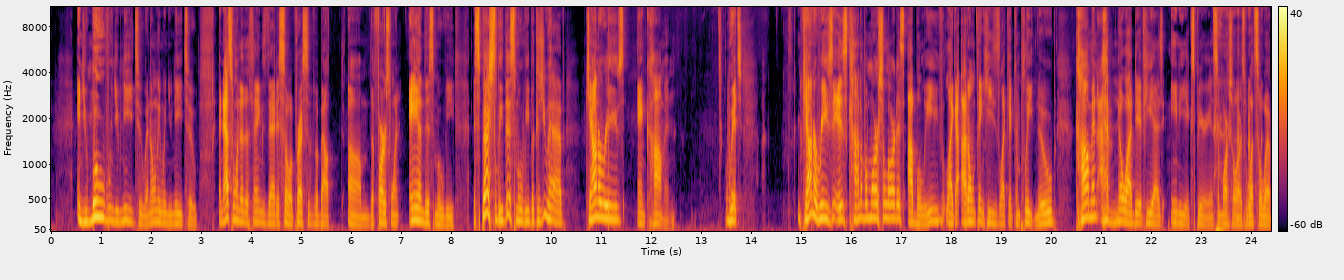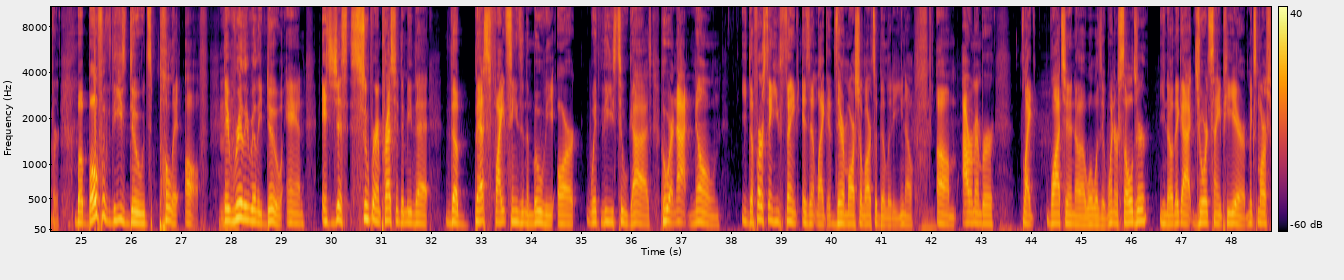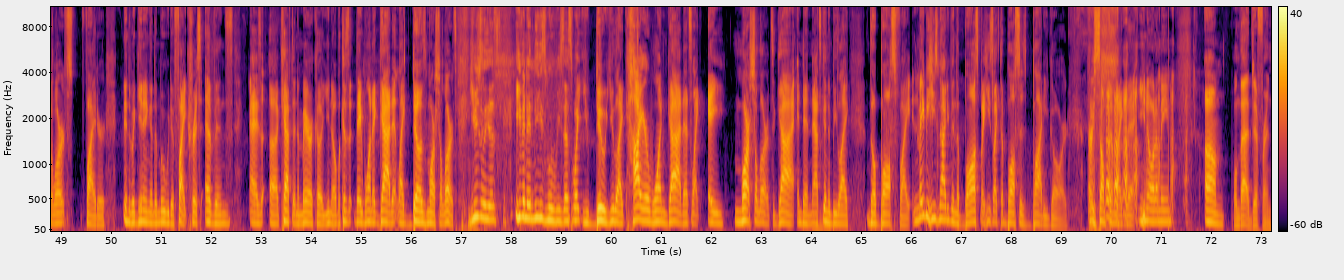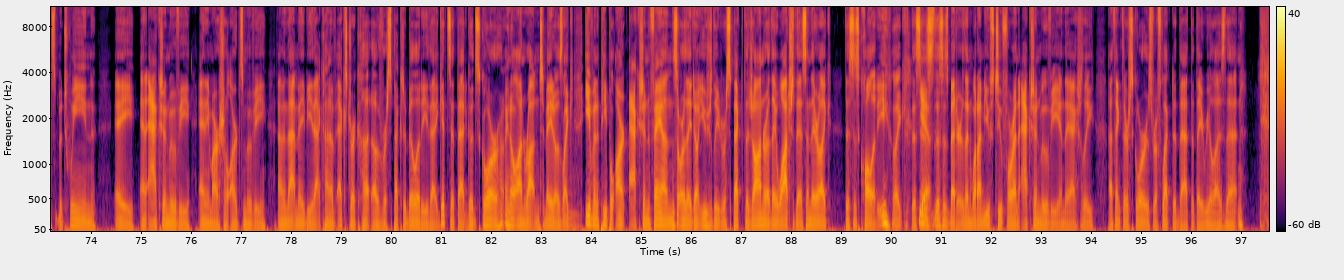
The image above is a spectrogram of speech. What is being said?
And you move when you need to and only when you need to. And that's one of the things that is so oppressive about um, the first one and this movie, especially this movie, because you have Keanu Reeves and Common, which Keanu Reeves is kind of a martial artist, I believe. Like, I- don't think he's like a complete noob. Common, I have no idea if he has any experience in martial arts whatsoever. But both of these dudes pull it off. They really, really do. And it's just super impressive to me that the best fight scenes in the movie are with these two guys who are not known the first thing you think isn't like their martial arts ability. You know, um, I remember like watching uh, what was it, Winter Soldier. You know, they got George St. Pierre, mixed martial arts fighter, in the beginning of the movie to fight Chris Evans as uh, Captain America. You know, because they want a guy that like does martial arts. Usually, that's even in these movies, that's what you do. You like hire one guy that's like a martial arts guy, and then that's going to be like the boss fight. And maybe he's not even the boss, but he's like the boss's bodyguard or something like that. You know what I mean? Um, Well, that difference between a an action movie and a martial arts movie, I mean, that may be that kind of extra cut of respectability that gets it that good score, you know, on Rotten Tomatoes. Like, even if people aren't action fans or they don't usually respect the genre, they watch this and they're like, "This is quality. Like, this Yeah. is this is better than what I'm used to for an action movie." And they actually, I think their scores reflected that that they realized that.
